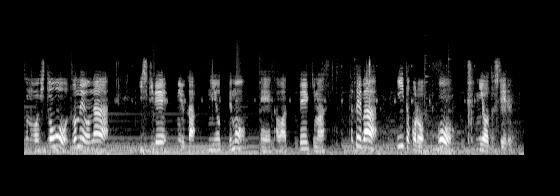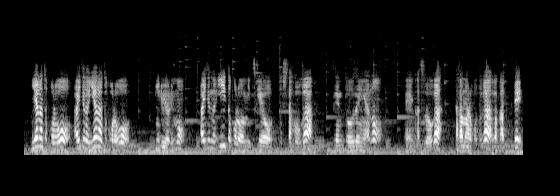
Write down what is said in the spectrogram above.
その人をどのような意識で見るかによっても、え、変わってきます。例えば、いいところを見ようとしている。嫌なところを、相手の嫌なところを見るよりも、相手のいいところを見つけようとした方が、前頭前野の活動が高まることが分かって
